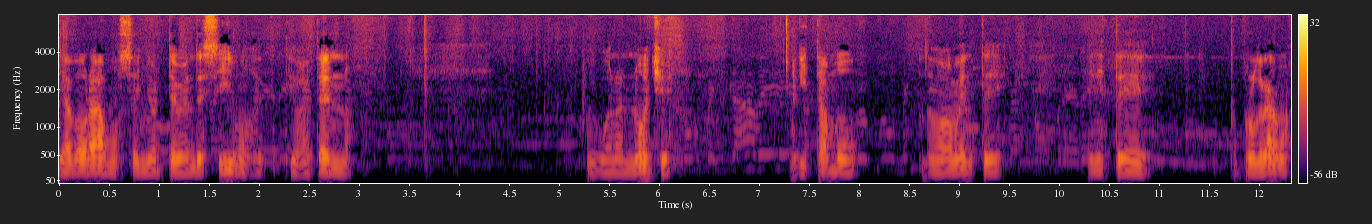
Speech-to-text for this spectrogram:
te adoramos, Señor, te bendecimos, Dios eterno. Muy buenas noches. Aquí estamos nuevamente en este tu programa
